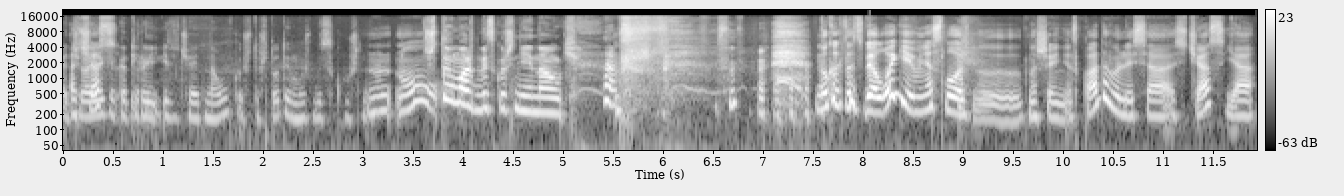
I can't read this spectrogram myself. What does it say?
От а человека, сейчас... который изучает науку, что что-то может быть скучно. Ну. Что может быть скучнее науки? Ну, как-то с биологией у меня сложно отношения складывались, а сейчас я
